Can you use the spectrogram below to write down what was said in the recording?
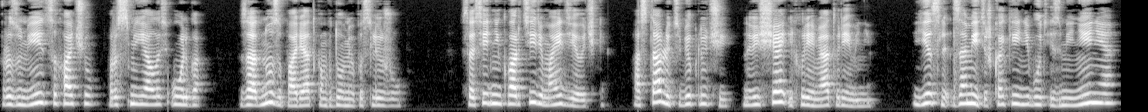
Разумеется, хочу, рассмеялась Ольга. Заодно за порядком в доме послежу. В соседней квартире мои девочки. Оставлю тебе ключи. Навещай их время от времени. Если заметишь какие-нибудь изменения,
